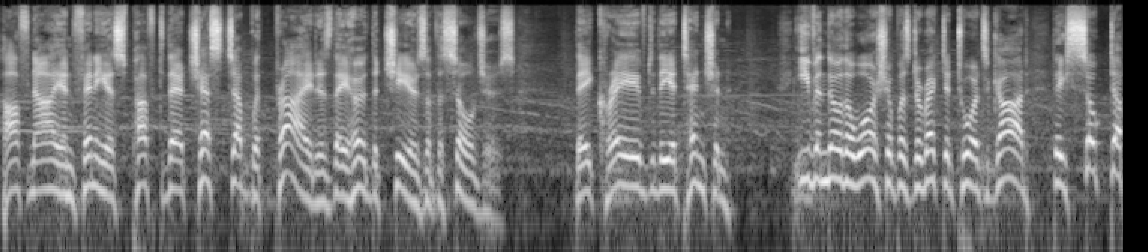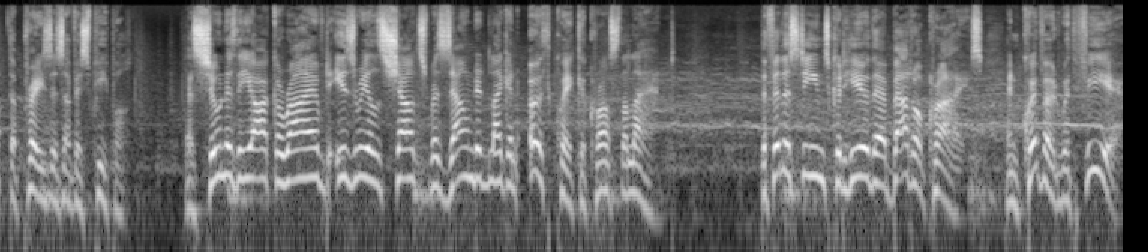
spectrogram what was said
Hophni and Phinehas puffed their chests up with pride as they heard the cheers of the soldiers. They craved the attention even though the worship was directed towards God, they soaked up the praises of his people. As soon as the ark arrived, Israel's shouts resounded like an earthquake across the land. The Philistines could hear their battle cries and quivered with fear.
